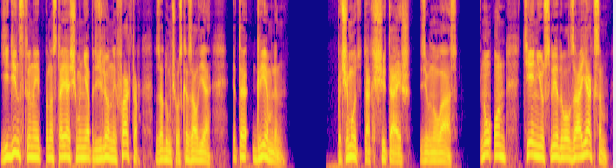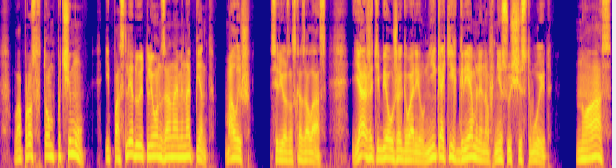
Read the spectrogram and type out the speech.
«Единственный по-настоящему неопределенный фактор, — задумчиво сказал я, — это гремлин». «Почему ты так считаешь?» — зевнул Аас. «Ну, он тенью следовал за Аяксом. Вопрос в том, почему, и последует ли он за нами на пент. Малыш, — серьезно сказал Ас. «Я же тебе уже говорил, никаких гремлинов не существует». «Но, Ас,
